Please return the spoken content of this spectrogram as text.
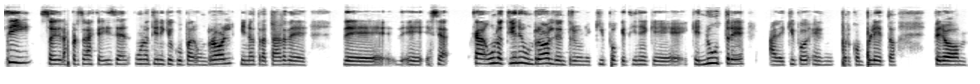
sí soy de las personas que dicen uno tiene que ocupar un rol y no tratar de, de, o sea, cada uno tiene un rol dentro de un equipo que tiene que, que nutre al equipo por completo, pero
